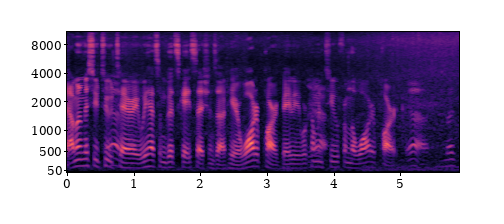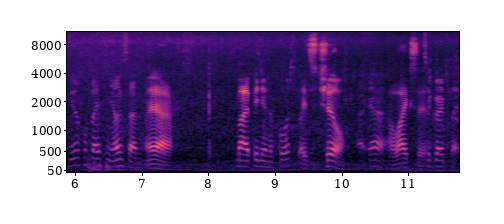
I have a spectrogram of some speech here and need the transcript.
I'm gonna miss you too, Yeah. Terrie. We had some good skate sessions out here. Water park, baby. We're coming Yeah. to you from the water park. Yeah, most beautiful place in Yangsan. Yeah, My opinion, of course, but it's chill. uh, yeah, I likes it. it's a great place.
